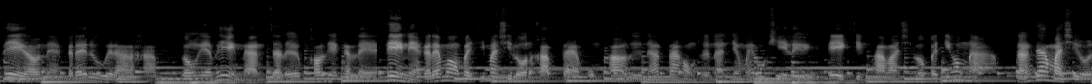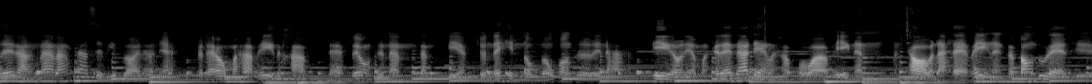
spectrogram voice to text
พระเอกเราเนี่ยก็ได้ดูเวลาแล้วครับ โรงเรียนพระเอกนั้นจะเริ่มเข้าเรียนกันแล้วพระเอกเนี่ยก็ได้มองไปที่มาชิโร่นะครับ แต่ผมเผ้าหรือหน้าตาของเธอนั้นยังไม่โอเคเลยพระเอกจึงพามาชิโร่ไปที่ห้องน้ำหลังจากมาชิโร่ได้ล้างหน้าล้างตาเสร็จเรียบร้อยแล้วเนี่ยก็ได้ออกมาหาพระเอกนะครับ แต่เสื้อของเธอนั้นดันเปียกจนได้เห็นนมนมของเธอเลยนะพระเอกเราเนี่ยมันก็ได้หน้าแดงนะครับเพราะว่าพระเอกนั้นมันชอบนะแต่พระเอกนั้นก็ต้องดูแลเธอ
